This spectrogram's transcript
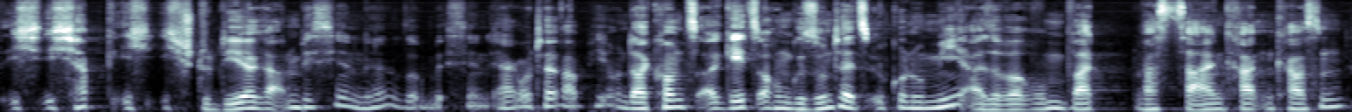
ich ich habe ich, ich studiere gerade ein bisschen, ne, so ein bisschen Ergotherapie und da geht es auch um Gesundheitsökonomie. Also warum was, was zahlen Krankenkassen?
